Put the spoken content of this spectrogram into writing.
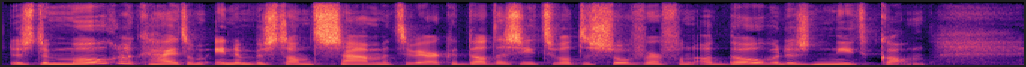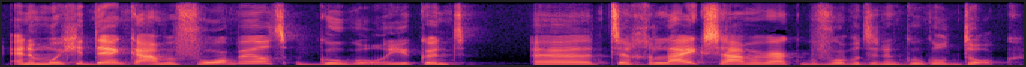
Dus de mogelijkheid om in een bestand samen te werken. Dat is iets wat de software van Adobe dus niet kan. En dan moet je denken aan bijvoorbeeld Google. Je kunt uh, tegelijk samenwerken bijvoorbeeld in een Google Doc.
